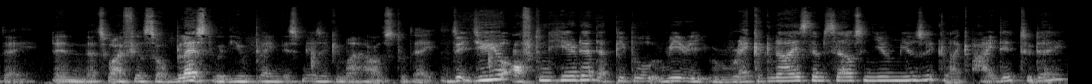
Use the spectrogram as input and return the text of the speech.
today, and that's why I feel so blessed with you playing this music in my house today. Do, do you often hear that that people really recognize themselves in your music, like I did today?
